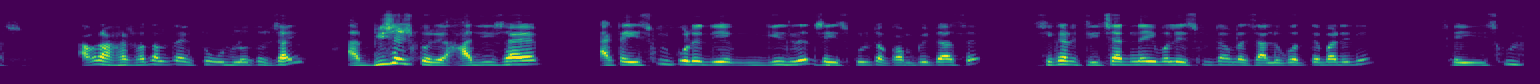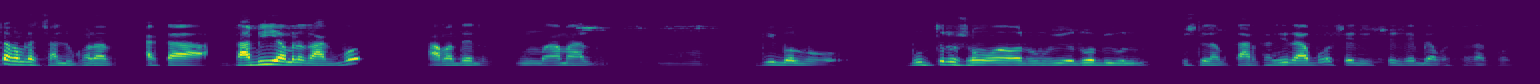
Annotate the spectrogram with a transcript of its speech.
আসে। আমরা হাসপাতালটা একটু উন্নত চাই। আর বিশেষ করে হাজি সাহেব একটা স্কুল করে দিয়ে গিয়েছিলেন, সেই স্কুলটা কমপ্লিট আছে। সেখানে টিচার নেই বলে স্কুলটা আমরা চালু করতে পারিনি। সেই স্কুলটা আমরা চালু করার একটা দাবি আমরা রাখব। আমাদের আমার কি বলব, পুত্র রবিউল ইসলাম তার কাছেই রাখব, সে নিশ্চয়ই সেই ব্যবস্থাটা করবে।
